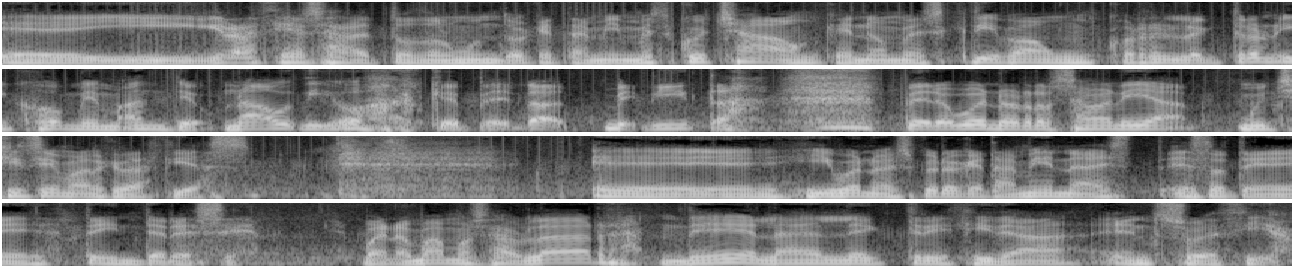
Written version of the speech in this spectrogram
Eh, y gracias a todo el mundo que también me escucha, aunque no me escriba un correo electrónico, me mande un audio, qué pena, penita. Pero bueno, Rosa María, muchísimas gracias. Eh, y bueno, espero que también a est- esto te, te interese. Bueno, vamos a hablar de la electricidad en Suecia.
